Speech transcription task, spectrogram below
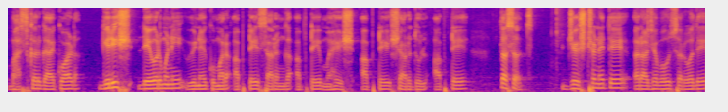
भास्कर गायकवाड गिरीश देवरमणी विनयकुमार आपटे सारंग आपटे महेश आपटे शार्दूल आपटे तसंच ज्येष्ठ नेते राजाभाऊ सर्वदे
